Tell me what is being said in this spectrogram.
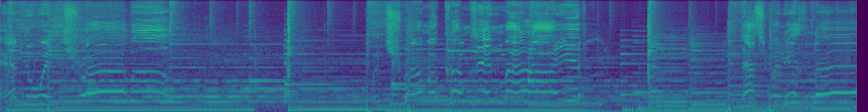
And when trouble, when trouble comes in my life, that's when his love.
